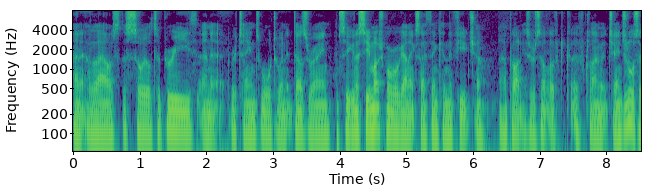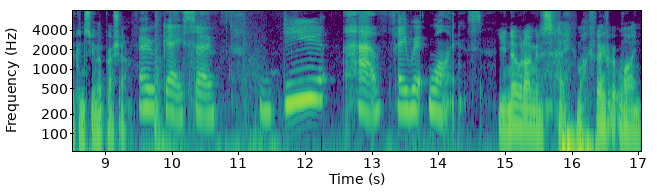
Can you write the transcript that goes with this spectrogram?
and it allows the soil to breathe and it retains water when it does rain. So you're going to see much more organics, I think, in the future, uh, partly as a result of, of climate change and also consumer pressure. Okay, so do you have favourite wines? You know what I'm going to say. My favourite wine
